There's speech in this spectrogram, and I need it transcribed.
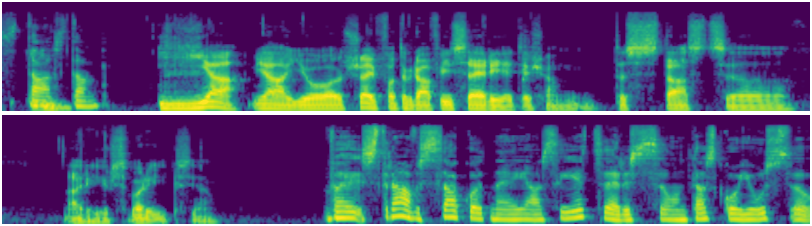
stāstam. Jā, jā, jo šai fotografijas sērijai tiešām tas stāsts uh, arī ir svarīgs. Jā. Vai strāvas sākotnējās ieceres un tas, ko jūs uh,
